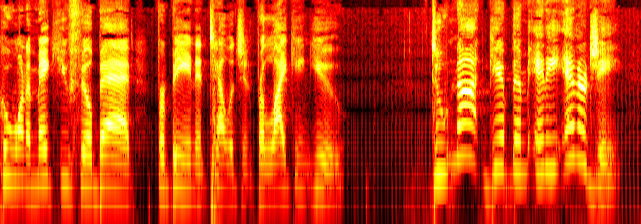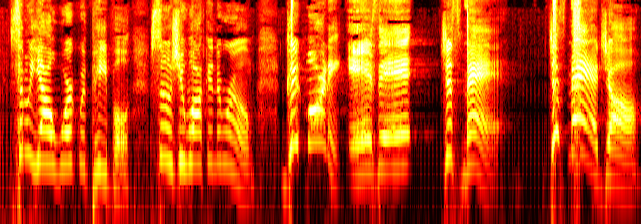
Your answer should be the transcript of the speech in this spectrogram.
who want to make you feel bad for being intelligent, for liking you. Do not give them any energy. Some of y'all work with people. As soon as you walk in the room, good morning. Is it? Just mad. Just mad, y'all.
